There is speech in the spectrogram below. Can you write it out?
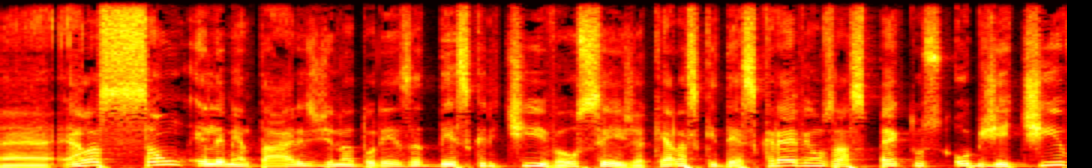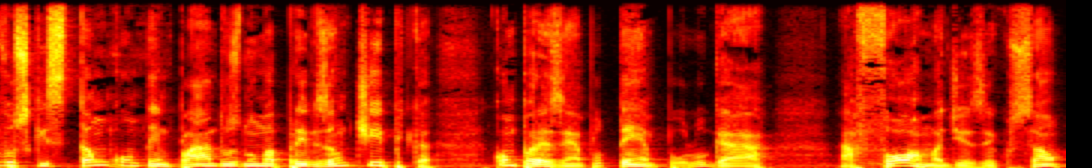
né, elas são elementares de natureza descritiva, ou seja, aquelas que descrevem os aspectos objetivos que estão contemplados numa previsão típica, como por exemplo o tempo, o lugar, a forma de execução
